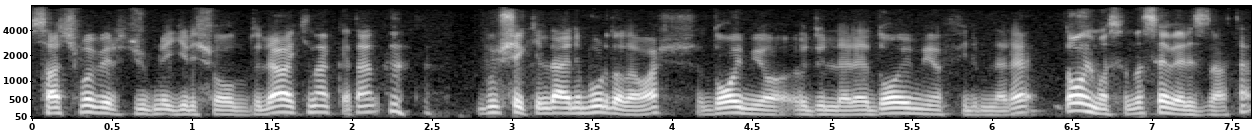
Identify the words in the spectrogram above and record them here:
saçma bir cümle girişi oldu. Lakin hakikaten bu şekilde hani burada da var. Doymuyor ödüllere, doymuyor filmlere. Doymasını da severiz zaten.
